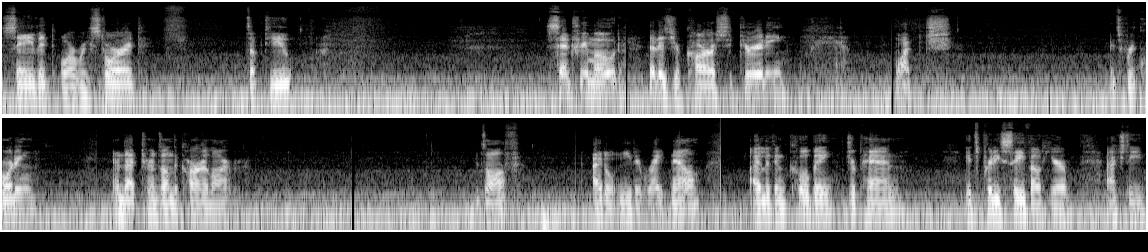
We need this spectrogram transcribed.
Save it or restore it. It's up to you. Sentry mode. That is your car security. Watch. It's recording and that turns on the car alarm. It's off. I don't need it right now. I live in Kobe, Japan. It's pretty safe out here. Actually,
